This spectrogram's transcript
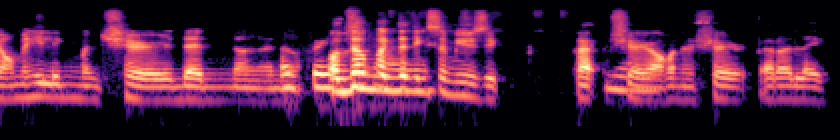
Hindi ako mahilig mag-share din ng ano. Personal. Although pagdating sa music, share Yeah. ako ng share. Pero like,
